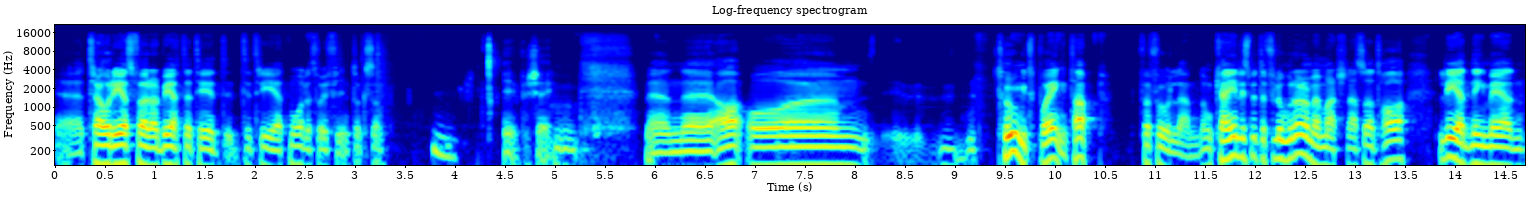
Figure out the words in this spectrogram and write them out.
Eh, Traorés förarbete till, till 3-1 målet var ju fint också. Mm. I och för sig. Men eh, ja, och mm, tungt poängtapp för Fulham. De kan ju liksom inte förlora de här matcherna, så att ha ledning med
